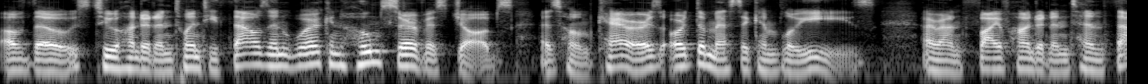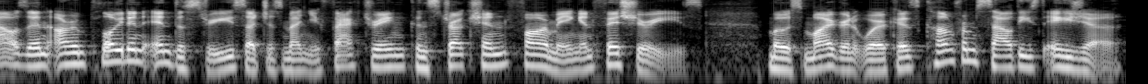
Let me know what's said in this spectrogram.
Of those, 220,000 work in home service jobs as home carers or domestic employees. Around 510,000 are employed in industries such as manufacturing, construction, farming, and fisheries. Most migrant workers come from Southeast Asia,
